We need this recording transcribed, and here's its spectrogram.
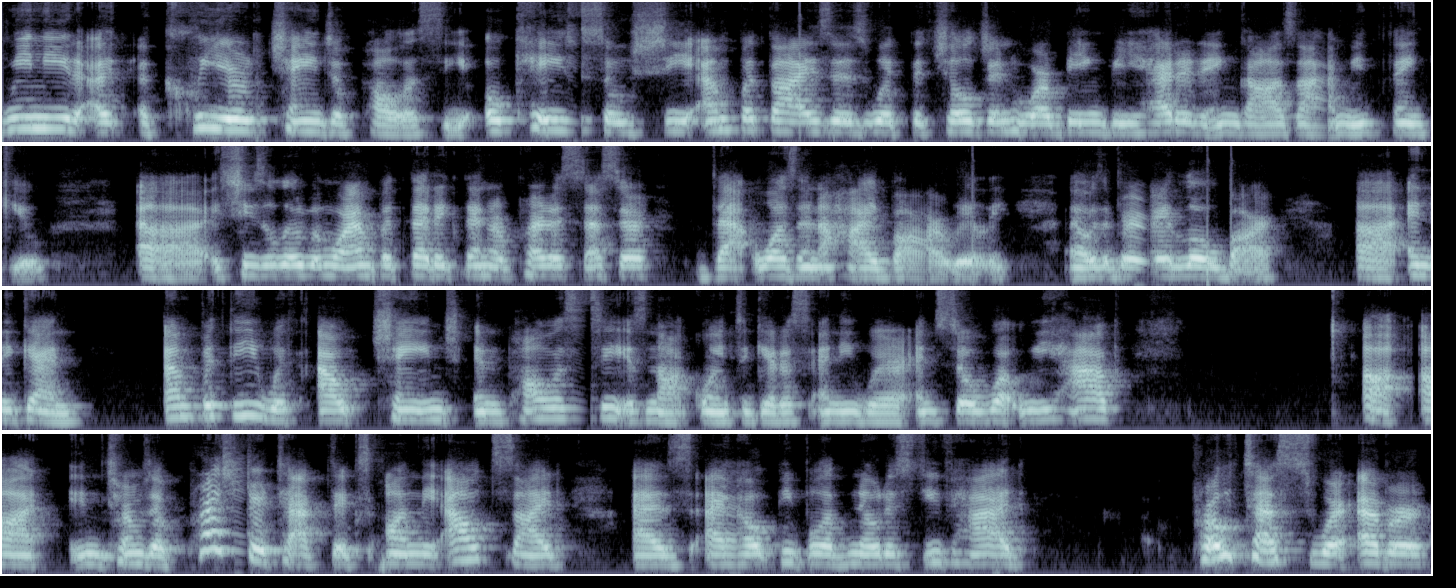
We need a, a, clear change of policy. Okay, so she empathizes with the children who are being beheaded in Gaza. I mean, thank you. Uh, she's a little bit more empathetic than her predecessor. That wasn't a high bar, really. That was a very low bar. Uh, and again, empathy without change in policy is not going to get us anywhere. And so, what we have uh, uh, in terms of pressure tactics on the outside, as I hope people have noticed, you've had protests wherever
